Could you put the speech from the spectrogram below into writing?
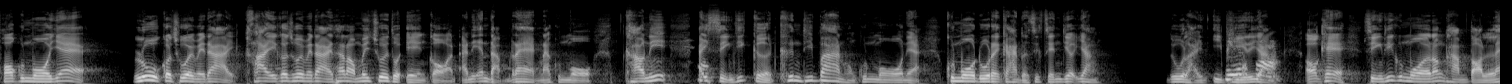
พอคุณโมแย่ ลูกก็ช่วยไม่ได้ ใครก็ช่วยไม่ได้ ถ้าเราไม่ช่วยตัวเองก่อน อันนี้อันดับแรกนะคุณโม คราวนี้ไอสิ่งที่เกิดขึ้นที่บ้านของคุณโมเนี่ย คุณโมดูรายการเดอะซิกเซนเยอะยัง ดูหลายอีพีหรือยัง โอเค สิ่งที่คุณโมต้องทำตอนแร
